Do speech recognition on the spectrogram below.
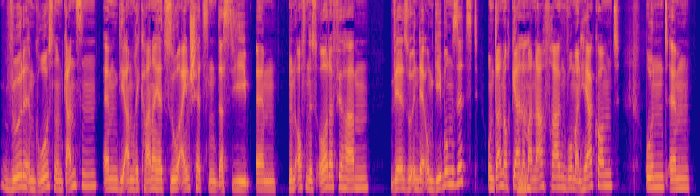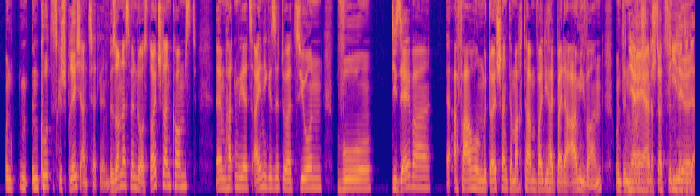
würde im Großen und Ganzen ähm, die Amerikaner jetzt so einschätzen, dass sie ähm, ein offenes Ohr dafür haben, wer so in der Umgebung sitzt und dann auch gerne mhm. mal nachfragen, wo man herkommt und, ähm, und ein kurzes Gespräch anzetteln. Besonders wenn du aus Deutschland kommst, ähm, hatten wir jetzt einige Situationen, wo die selber Erfahrungen mit Deutschland gemacht haben, weil die halt bei der Army waren und in ja, Deutschland ja, stationiert. Viele, da,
